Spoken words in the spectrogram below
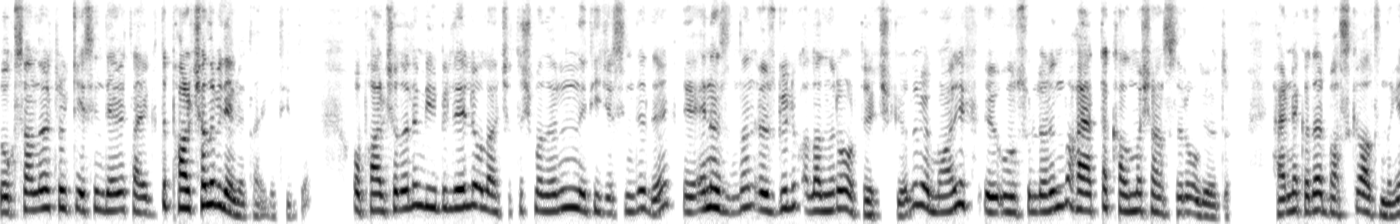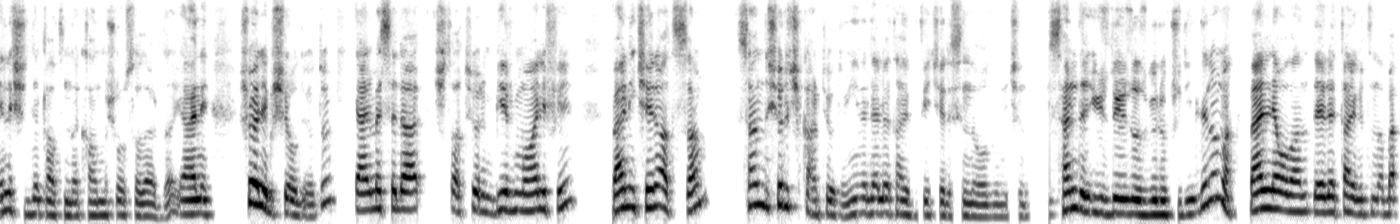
90'ları Türkiye'sinin devlet aygıtı parçalı bir devlet aygıtıydı. O parçaların birbirleriyle olan çatışmalarının neticesinde de e, en azından özgürlük alanları ortaya çıkıyordu ve muhalif e, unsurların da hayatta kalma şansları oluyordu. Her ne kadar baskı altında, gene şiddet altında kalmış olsalar da. Yani şöyle bir şey oluyordu. Yani mesela işte atıyorum bir muhalifi ben içeri atsam sen dışarı çıkartıyordun yine devlet aygıtı içerisinde olduğun için. Sen de %100 özgürlükçü değildin ama benle olan devlet aygıtında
